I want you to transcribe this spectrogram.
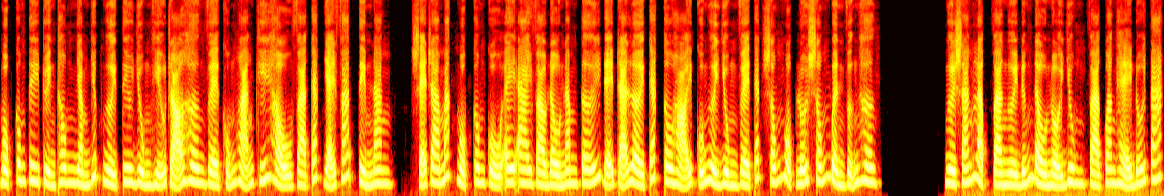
một công ty truyền thông nhằm giúp người tiêu dùng hiểu rõ hơn về khủng hoảng khí hậu và các giải pháp tiềm năng, sẽ ra mắt một công cụ AI vào đầu năm tới để trả lời các câu hỏi của người dùng về cách sống một lối sống bền vững hơn. Người sáng lập và người đứng đầu nội dung và quan hệ đối tác.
